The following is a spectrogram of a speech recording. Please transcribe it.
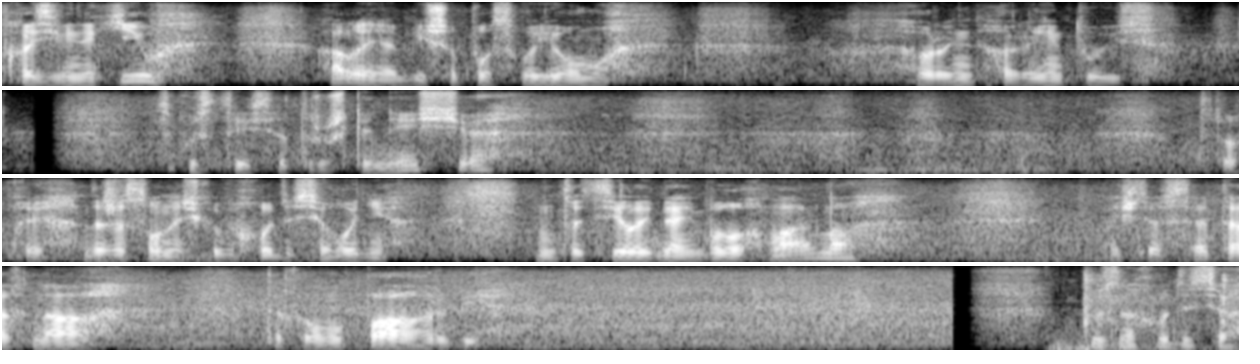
вказівників, але я більше по своєму орієн- орієнтуюсь. Спустився трошки нижче. Трохи навіть сонечко виходить сьогодні. Ну, то цілий день було хмарно. Бачите, все так на такому пагорбі. Тут знаходиться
